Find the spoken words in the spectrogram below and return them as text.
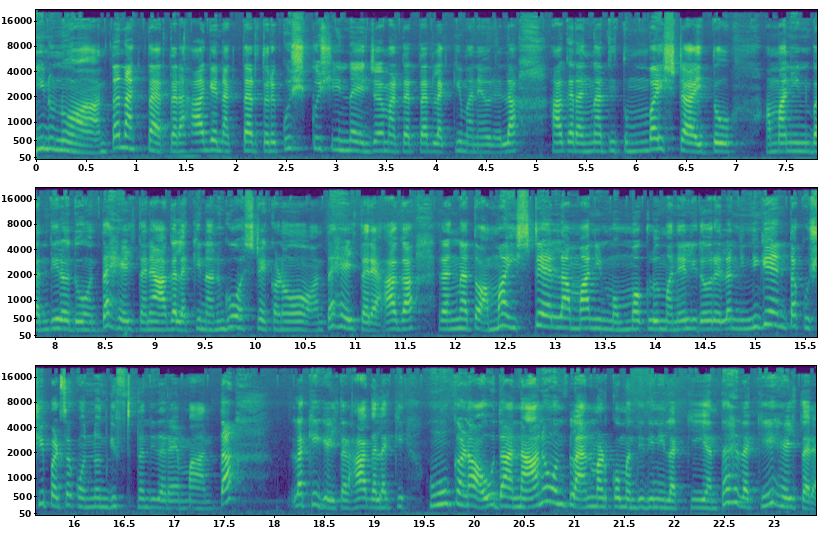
ನೀನು ಅಂತ ನಗ್ತಾ ಇರ್ತಾರೆ. ಹಾಗೆ ನಗ್ತಾ ಇರ್ತಾರೆ. ಖುಷಿ ಖುಷಿಯಿಂದ ಎಂಜಾಯ್ ಮಾಡ್ತಾ ಇರ್ತಾರೆ ಲಕ್ಕಿ ಮನೆಯವರೆಲ್ಲ. ಆಗ ರಂಗನಾಥಿ ತುಂಬ ಇಷ್ಟ ಆಯಿತು. ಅಮ್ಮ ನೀನು ಬಂದಿರೋದು ಅಂತ ಹೇಳ್ತಾನೆ. ಆಗ ಲಕ್ಕಿ, ನನಗೂ ಅಷ್ಟೇ ಕಣೋ ಅಂತ ಹೇಳ್ತಾರೆ. ಆಗ ರಂಗನಾಥ್ ಅಮ್ಮ, ಇಷ್ಟೇ ಅಲ್ಲ ಅಮ್ಮ ನಿನ್ನ ಮೊಮ್ಮಕ್ಕಳು ಮನೇಲಿರೋರೆಲ್ಲ ನಿನಗೆ ಅಂತ ಖುಷಿ ಪಡ್ಸೋಕೆ ಒಂದೊಂದು ಗಿಫ್ಟ್ ತಂದಿದ್ದಾರೆ ಅಮ್ಮ ಅಂತ ಲಕ್ಕಿಗೆ ಹೇಳ್ತಾರೆ. ಆಗ ಲಕ್ಕಿ, ಹ್ಞೂ ಕಣ, ಹೌದಾ, ನಾನು ಒಂದು ಪ್ಲ್ಯಾನ್ ಮಾಡ್ಕೊಂಡ್ ಬಂದಿದ್ದೀನಿ ಲಕ್ಕಿ ಅಂತ ಲಕ್ಕಿ ಹೇಳ್ತಾರೆ.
